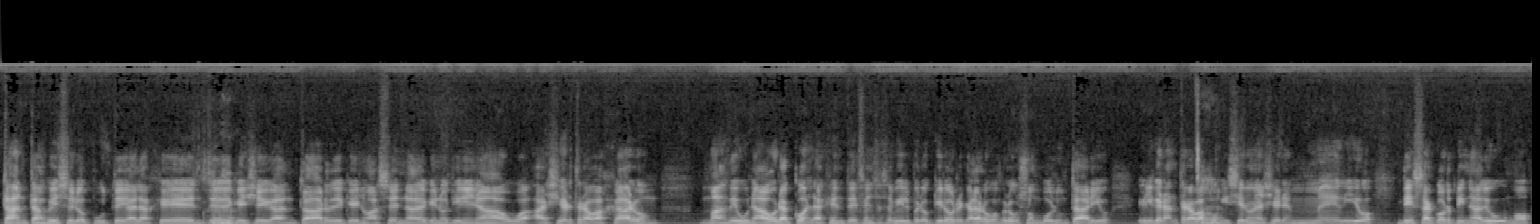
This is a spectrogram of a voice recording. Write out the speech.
tantas veces lo putea a la gente, de que llegan tarde, que no hacen nada, que no tienen agua. Ayer trabajaron más de una hora con la gente de Defensa Civil, pero quiero recalar a los bomberos que son voluntarios, el gran trabajo que hicieron ayer en medio de esa cortina de humo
